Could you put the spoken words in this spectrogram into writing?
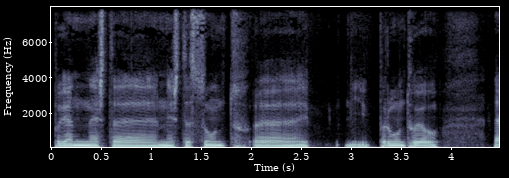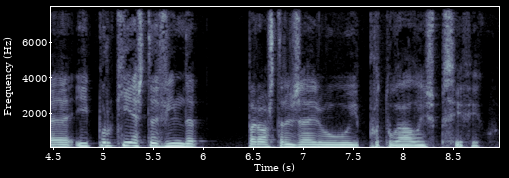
pegando nesta, neste assunto, eh, e, e pergunto eu, eh, e porquê esta vinda para o estrangeiro e Portugal em específico?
